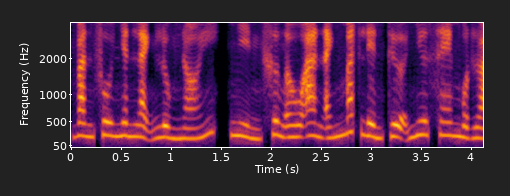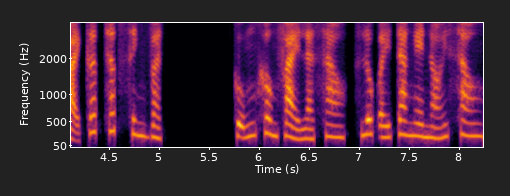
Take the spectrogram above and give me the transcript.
Văn phu nhân lạnh lùng nói, nhìn Khương Âu An ánh mắt liền tựa như xem một loại cấp thấp sinh vật. Cũng không phải là sao, lúc ấy ta nghe nói sau,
